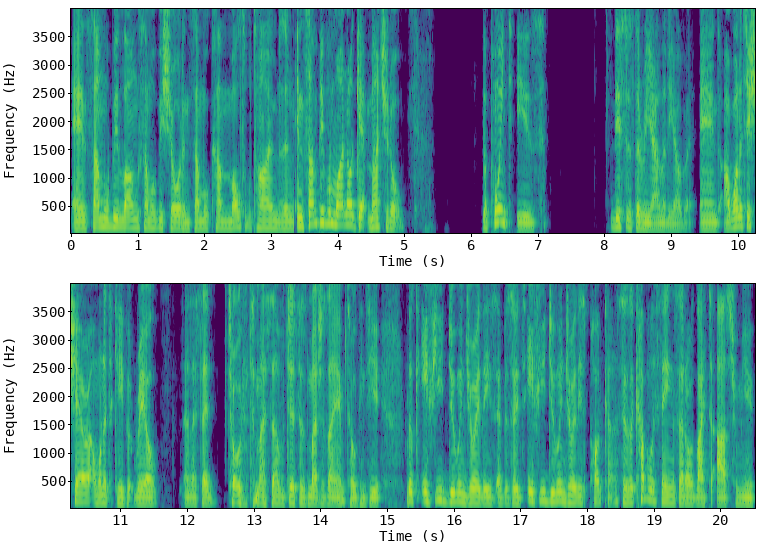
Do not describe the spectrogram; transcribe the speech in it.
And some will be long, some will be short, and some will come multiple times, and, and some people might not get much at all. The point is, this is the reality of it. And I wanted to share it, I wanted to keep it real as I said, talking to myself just as much as I am talking to you. Look, if you do enjoy these episodes, if you do enjoy this podcast, there's a couple of things that I would like to ask from you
